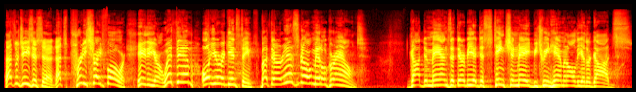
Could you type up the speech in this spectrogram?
That's what Jesus said. That's pretty straightforward. Either you're with him or you're against him, but there is no middle ground. God demands that there be a distinction made between him and all the other gods.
